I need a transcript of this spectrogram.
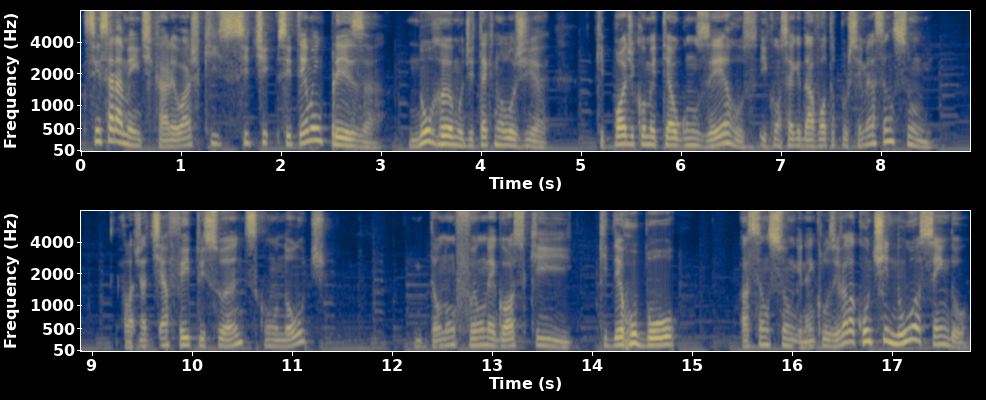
sinceramente, cara, eu acho que se, se tem uma empresa no ramo de tecnologia que pode cometer alguns erros e consegue dar a volta por cima é a Samsung. Ela já tinha feito isso antes com o Note, então não foi um negócio que, que derrubou a Samsung, né? Inclusive ela continua sendo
